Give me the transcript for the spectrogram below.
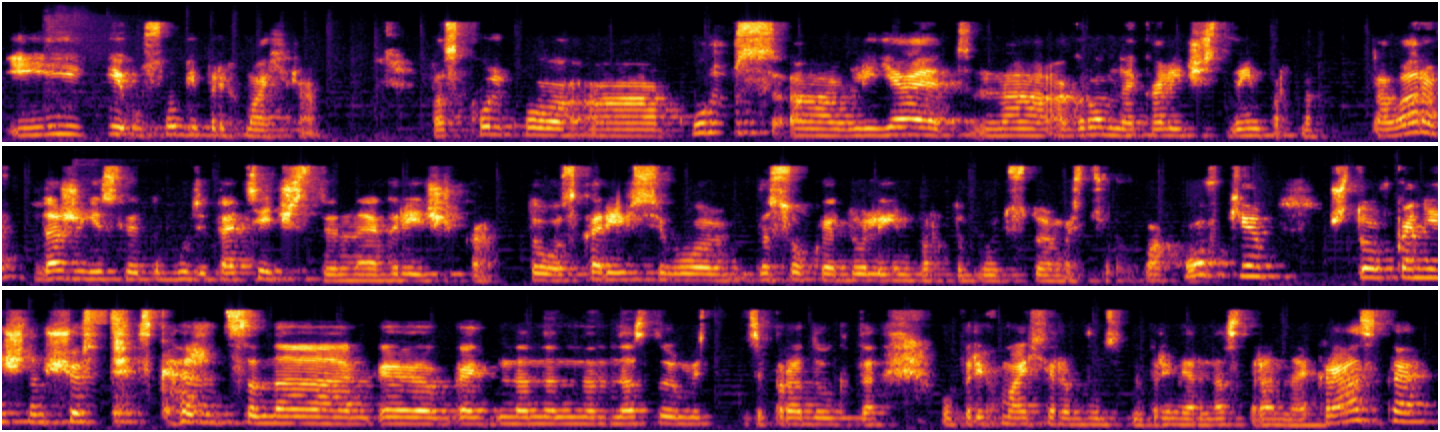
и услуги парикмахера поскольку а, курс а, влияет на огромное количество импортных товаров. Даже если это будет отечественная гречка, то, скорее всего, высокая доля импорта будет стоимостью упаковки, что в конечном счете скажется на, э, на, на, на стоимости продукта. У парикмахера будет, например, иностранная краска,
